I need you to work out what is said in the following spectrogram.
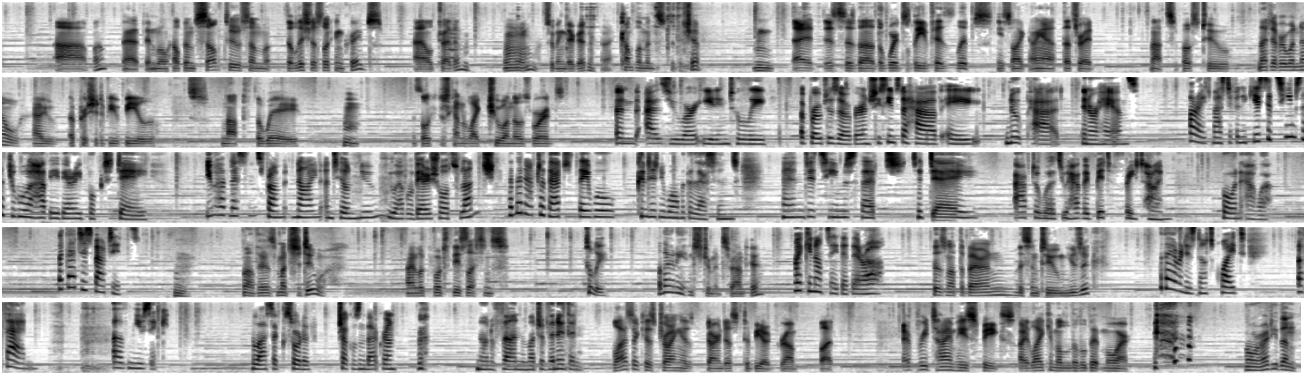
Uh, well, uh, Finn will help himself to some delicious looking crepes. I'll try them. Mm, assuming they're good. Uh, compliments to the ship. Mm, I, the, the words leave his lips, he's like, oh yeah, that's right. Not supposed to let everyone know how appreciative you feel. It's not the way. Hmm. So just kind of like chew on those words. And as you are eating, Tuli approaches over and she seems to have a notepad in her hands. All right, Master Finicus, it seems that you will have a very booked day. You have lessons from 9 until noon. You have a very short lunch, and then after that, they will continue on with the lessons. And it seems that today, afterwards, you have a bit of free time for an hour. But that is about it. Hmm. Well, there's much to do. I look forward to these lessons. Tuli, are there any instruments around here? I cannot say that there are. Does not the Baron listen to music? The Baron is not quite a fan of music. Vlasic sort of chuckles in the background. Not a fan of much of anything. Vlasic is trying his darndest to be a grump, but every time he speaks, I like him a little bit more. Alrighty then.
